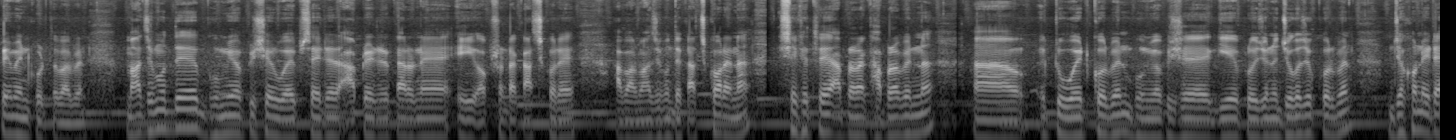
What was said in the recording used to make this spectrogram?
পেমেন্ট করতে পারবেন। মাঝে মধ্যে ভূমি অফিসের ওয়েবসাইটের আপডেটের কারণে এই অপশনটা কাজ করে, আবার মাঝে মধ্যে কাজ করে না। সেক্ষেত্রে আপনারা ঘাবড়াবেন না। একটু ওয়েট করবেন, ভূমি অফিসে গিয়ে প্রয়োজনে যোগাযোগ করবেন। যখন এটা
